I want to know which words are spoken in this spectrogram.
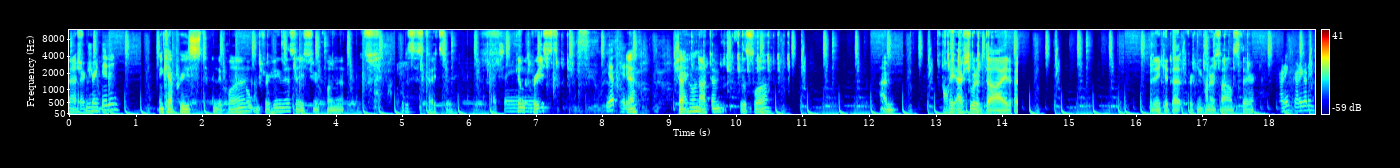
Bash They're me. trinketed. Incap priest. And the clone. Oh. I'm drinking this, and he's gonna clone it. What is this guy do? Hexing. Kill the priest. Yep, hit Yeah. him. Okay, Shackling. knocked him for the slow. I'm. Oh, he actually would have died if I didn't get that freaking hunter silence there. Running, running, running.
